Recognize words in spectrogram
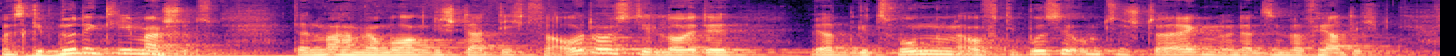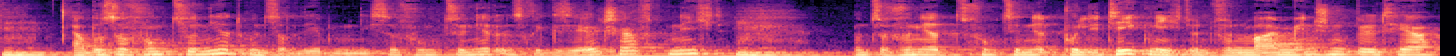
es gibt nur den Klimaschutz. Dann machen wir morgen die Stadt dicht für Autos, die Leute werden gezwungen, auf die Busse umzusteigen und dann sind wir fertig. Mhm. Aber so funktioniert unser Leben nicht, so funktioniert unsere Gesellschaft nicht mhm. und so funktioniert, funktioniert Politik nicht. Und von meinem Menschenbild her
